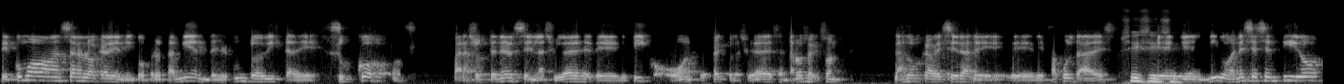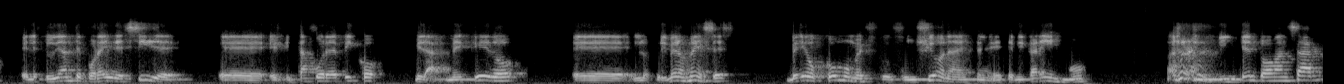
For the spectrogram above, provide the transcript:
de cómo avanzar en lo académico, pero también desde el punto de vista de sus costos para sostenerse en las ciudades de, Pico, o en efecto las ciudades de Santa Rosa, que son las dos cabeceras de, facultades, eh, digo, en ese sentido, el estudiante por ahí decide, eh, el que está fuera de Pico, mira, me quedo eh, los primeros meses, veo cómo me funciona este, este mecanismo, intento avanzar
